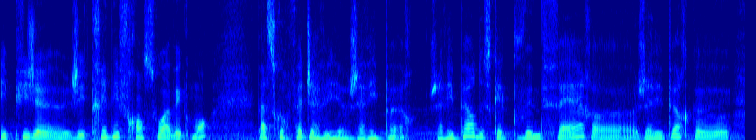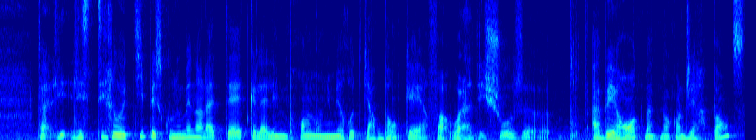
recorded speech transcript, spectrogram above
Et puis j'ai traîné François avec moi parce qu'en fait j'avais peur. J'avais peur de ce qu'elle pouvait me faire. j'avais peur que les, stéréotypes et ce qu'on nous met dans la tête, qu'elle allait me prendre mon numéro de carte bancaire, enfin voilà, des choses euh, aberrantes maintenant quand j'y repense.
